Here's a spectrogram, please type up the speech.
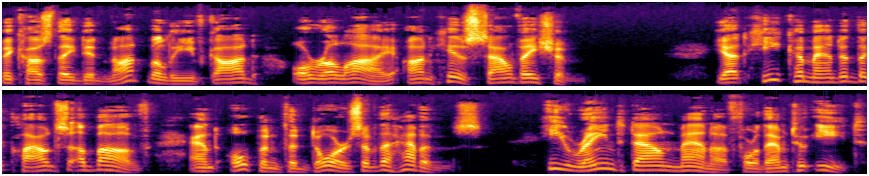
because they did not believe God or rely on his salvation. Yet he commanded the clouds above, and opened the doors of the heavens. He rained down manna for them to eat.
